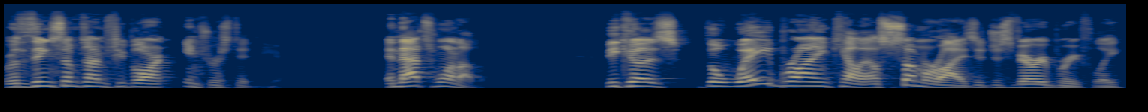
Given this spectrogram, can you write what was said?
or the things sometimes people aren't interested in hearing. And that's one of them. Because the way Brian Kelly, I'll summarize it just very briefly.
